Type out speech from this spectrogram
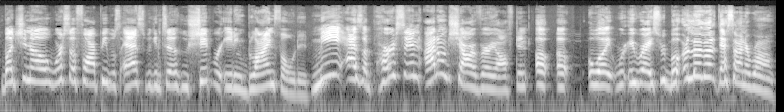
But you know, we're so far people's ass we can tell who shit we're eating blindfolded. Me as a person, I don't shower very often. Oh, oh, wait, erase, reboot. That sounded wrong.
